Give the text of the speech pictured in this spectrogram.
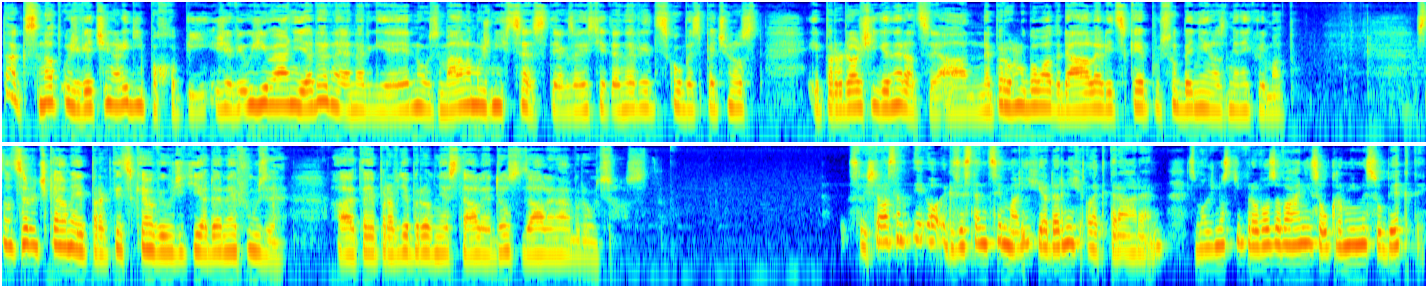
Tak snad už většina lidí pochopí, že využívání jaderné energie je jednou z mála možných cest, jak zajistit energetickou bezpečnost i pro další generace a neprohlubovat dále lidské působení na změny klimatu. Snad se dočkáme i praktického využití jaderné fúze, ale to je pravděpodobně stále dost vzdálená budoucnost. Slyšela jsem i o existenci malých jaderných elektráren s možností provozování soukromými subjekty.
